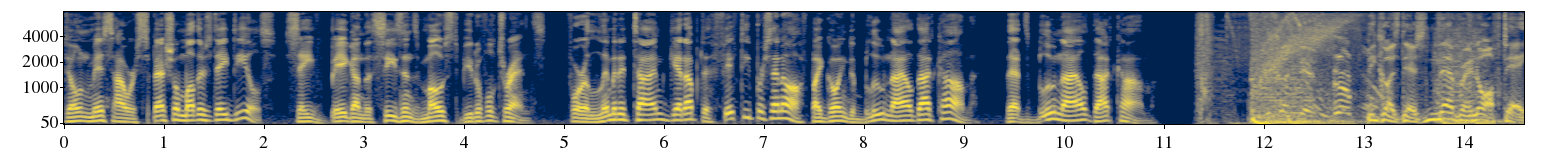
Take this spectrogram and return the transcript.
Don't miss our special Mother's Day deals. Save big on the season's most beautiful trends. For a limited time, get up to 50% off by going to Bluenile.com. That's Bluenile.com. Because there's never an off day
